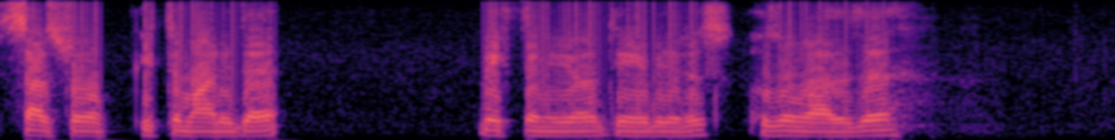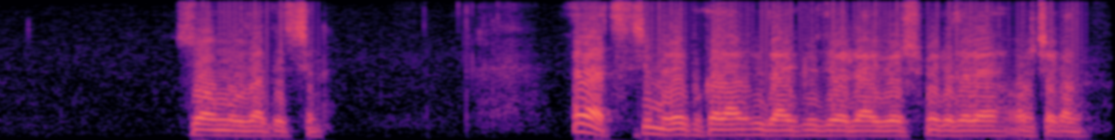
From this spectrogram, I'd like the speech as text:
sert soğuk ihtimali de bekleniyor diyebiliriz. Uzun vadede Zonguldak için. Evet şimdilik bu kadar. Bir dahaki videolarda görüşmek üzere. Hoşçakalın.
